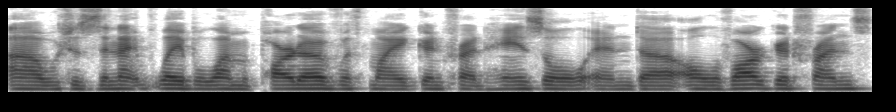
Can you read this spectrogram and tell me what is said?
uh, which is the label I'm a part of with my good friend Hazel and uh, all of our good friends.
